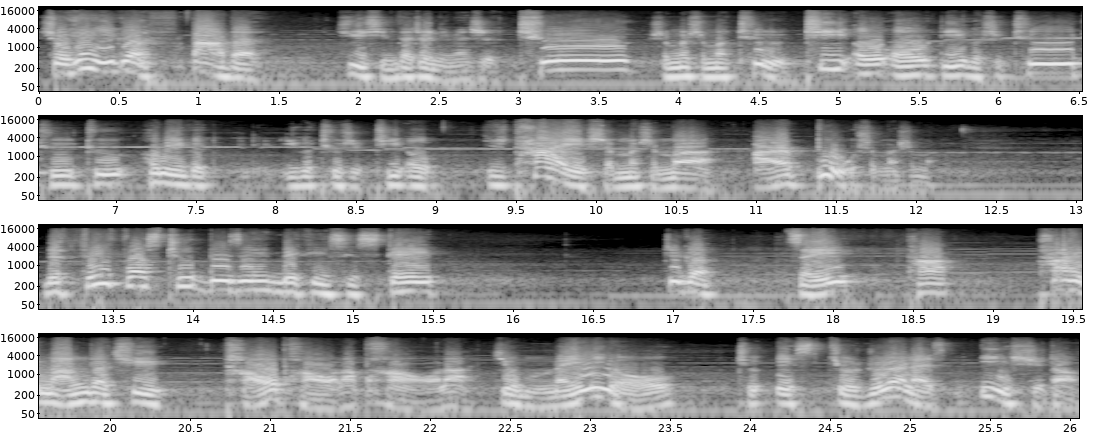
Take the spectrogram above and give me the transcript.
首先，一个大的句型在这里面是 too 什么什么 too t o o，第一个是 too too too，后面一个。一个 to 是 t o，就是太什么什么而不什么什么。The thief was too busy making his escape。这个 贼他 太忙着去逃跑了，跑了就没有 to is to realize 意识到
